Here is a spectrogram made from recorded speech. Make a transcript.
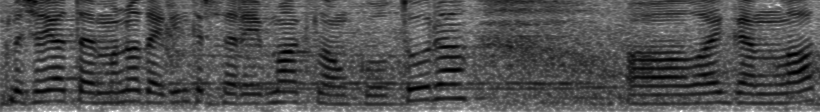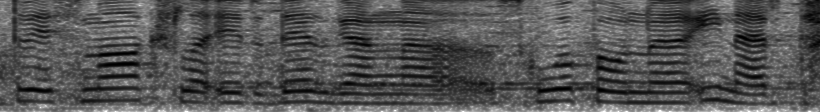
Bet šajā jautājumā man noteikti interesē arī mākslā un kultūrā. Lai gan Latvijas māksla ir diezgan skopa un inerta.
